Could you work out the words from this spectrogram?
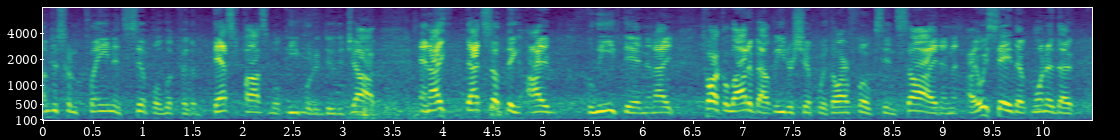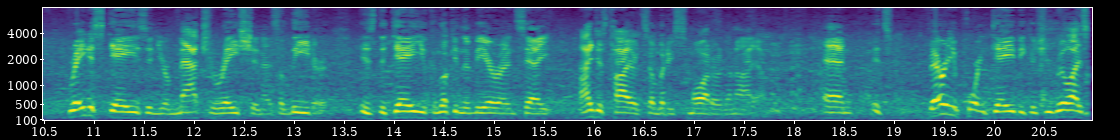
I'm just going to plain and simple look for the best possible people to do the job. And I that's something I believed in and I talk a lot about leadership with our folks inside and I always say that one of the greatest days in your maturation as a leader is the day you can look in the mirror and say, I just hired somebody smarter than I am. And it's very important day because you realize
